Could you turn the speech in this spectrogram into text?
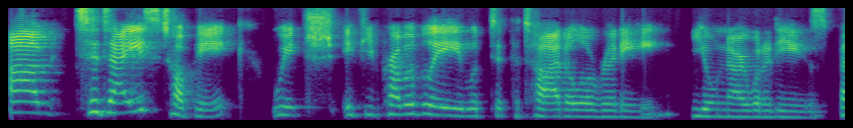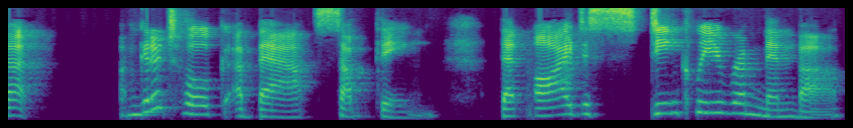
um, today's topic which, if you probably looked at the title already, you'll know what it is. But I'm going to talk about something that I distinctly remember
